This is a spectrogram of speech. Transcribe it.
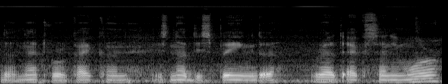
the network icon is not displaying the red X anymore.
